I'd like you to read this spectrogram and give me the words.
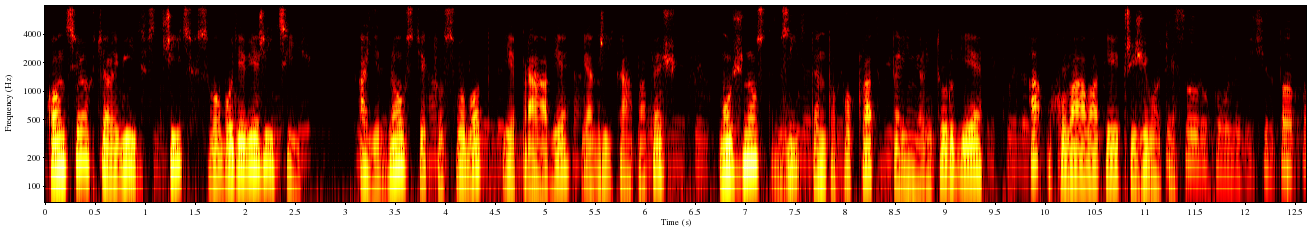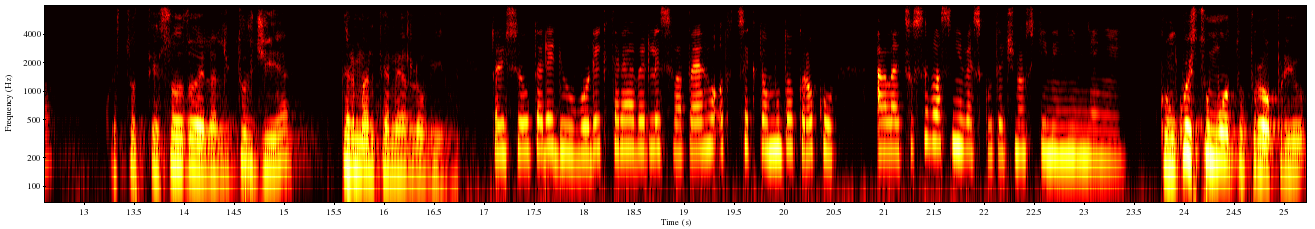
koncil chtěl být vstříc v svobodě věřících. A jednou z těchto svobod je právě, jak říká papež, možnost vzít tento poklad, kterým je liturgie, a uchovávat jej při životě. To jsou tedy důvody, které vedly svatého otce k tomuto kroku. Ale co se vlastně ve skutečnosti nyní mění? Con questo motu proprio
